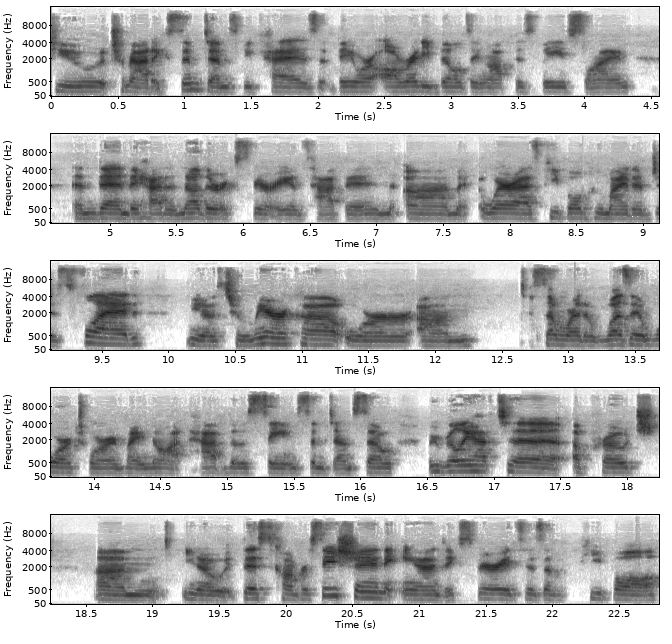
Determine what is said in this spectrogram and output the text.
to traumatic symptoms because they were already building off this baseline. And then they had another experience happen um, whereas people who might have just fled you know to america or um, somewhere that wasn't war torn might not have those same symptoms. So we really have to approach um, you know this conversation and experiences of people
